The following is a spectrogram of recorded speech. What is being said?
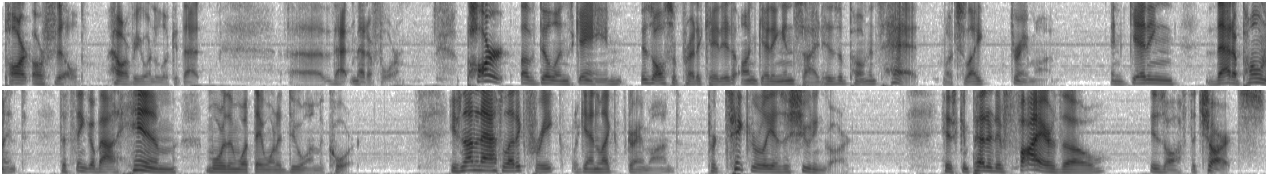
Part or filled, however you want to look at that, uh, that metaphor. Part of Dillon's game is also predicated on getting inside his opponent's head, much like Draymond, and getting that opponent to think about him more than what they want to do on the court. He's not an athletic freak, again, like Draymond, particularly as a shooting guard. His competitive fire, though, is off the charts,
